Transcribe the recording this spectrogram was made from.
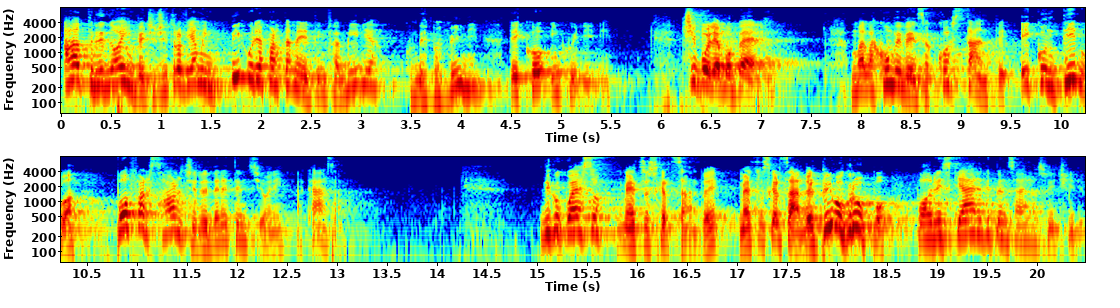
Altri di noi invece ci troviamo in piccoli appartamenti, in famiglia, con dei bambini, dei co-inquilini. Ci vogliamo bene, ma la convivenza costante e continua può far sorgere delle tensioni a casa. Dico questo mezzo scherzando, eh? Mezzo scherzando. Il primo gruppo può rischiare di pensare al suicidio,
